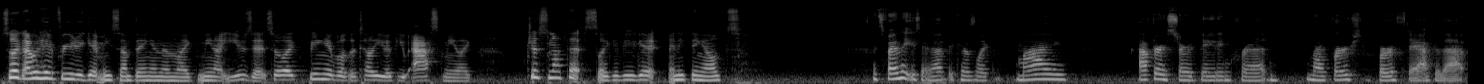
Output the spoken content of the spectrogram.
So like I would hate for you to get me something and then like me not use it. So like being able to tell you if you ask me like just not this. Like if you get anything else. It's fine that you say that because, like, my after I started dating Fred, my first birthday after that,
